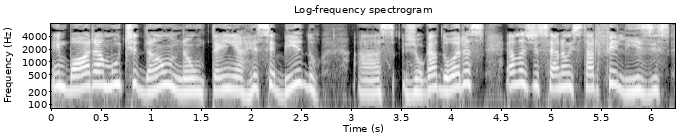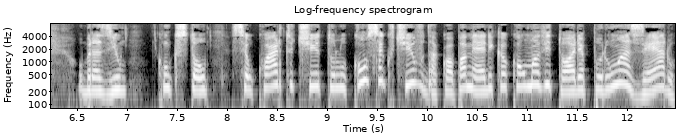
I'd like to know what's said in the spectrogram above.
Embora a multidão não tenha recebido as jogadoras, elas disseram estar felizes. O Brasil conquistou seu quarto título consecutivo da Copa América com uma vitória por 1 a 0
